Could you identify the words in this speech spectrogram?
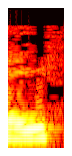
cave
